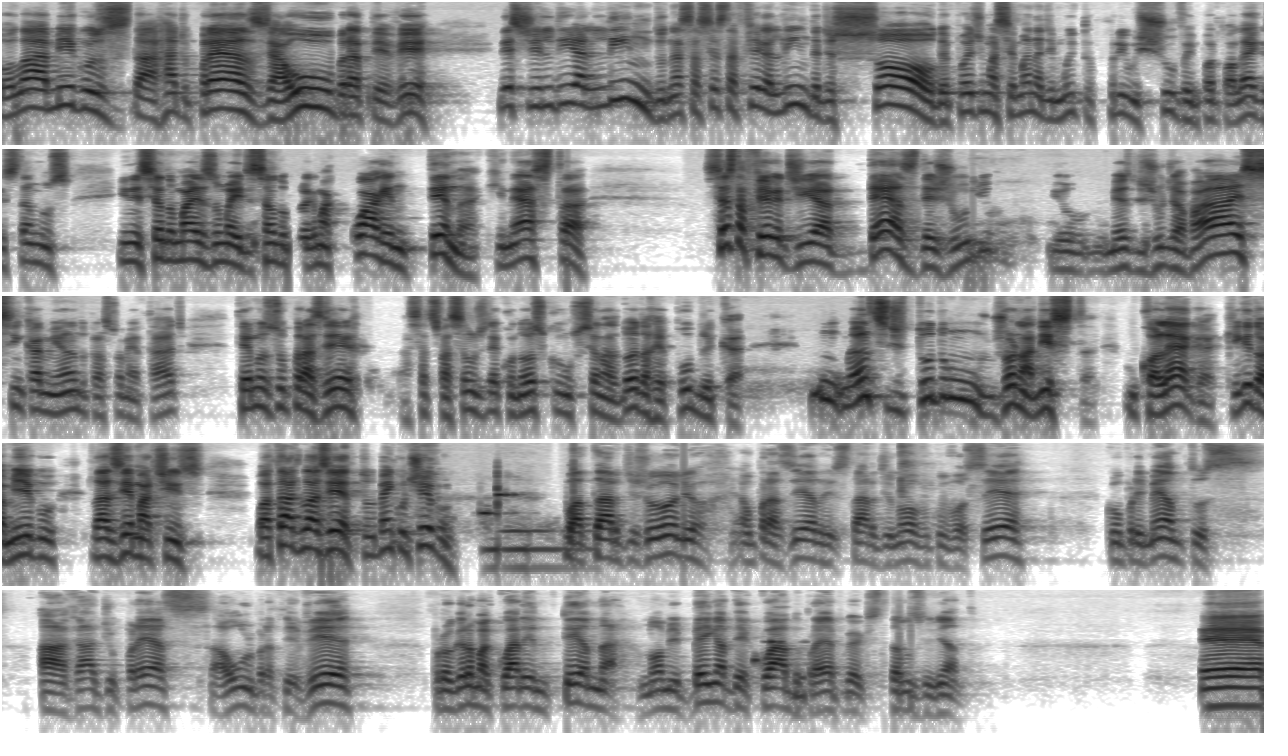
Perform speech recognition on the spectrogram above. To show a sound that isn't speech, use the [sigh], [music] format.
Olá, amigos da Rádio Press, a Ubra TV. Neste dia lindo, nessa sexta-feira linda de sol, depois de uma semana de muito frio e chuva em Porto Alegre, estamos iniciando mais uma edição do programa Quarentena, que nesta sexta-feira, dia 10 de julho, e o mês de julho já vai se encaminhando para a sua metade, temos o prazer, a satisfação de ter conosco um senador da República, um, antes de tudo, um jornalista, um colega, querido amigo, Lazier Martins. Boa tarde, Lazier, tudo bem contigo? Boa tarde, Júlio. É um prazer estar de novo com você. Cumprimentos à Rádio Press, à Urbra TV, programa Quarentena, nome bem adequado para a época que estamos vivendo. É...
